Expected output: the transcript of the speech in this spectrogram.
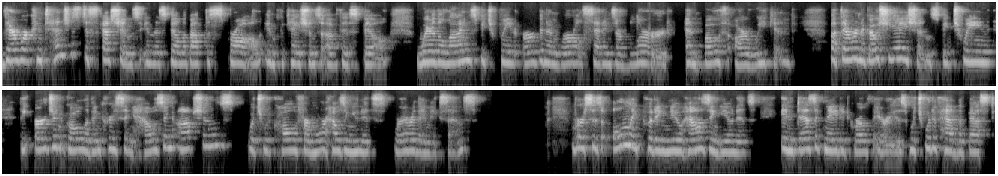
There were contentious discussions in this bill about the sprawl implications of this bill, where the lines between urban and rural settings are blurred and both are weakened. But there were negotiations between the urgent goal of increasing housing options, which would call for more housing units wherever they make sense, versus only putting new housing units in designated growth areas, which would have had the best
